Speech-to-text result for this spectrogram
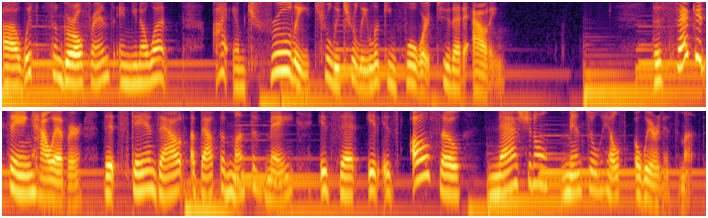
uh, with some girlfriends. And you know what? I am truly, truly, truly looking forward to that outing. The second thing, however, that stands out about the month of May is that it is also National Mental Health Awareness Month.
